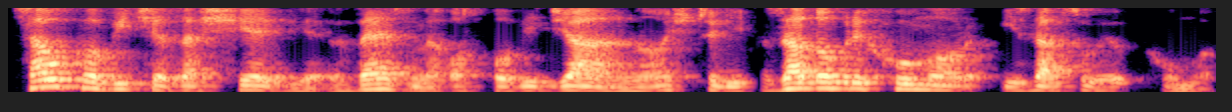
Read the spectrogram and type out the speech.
całkowicie za siebie wezmę odpowiedzialność, czyli za dobry humor i za zły humor,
